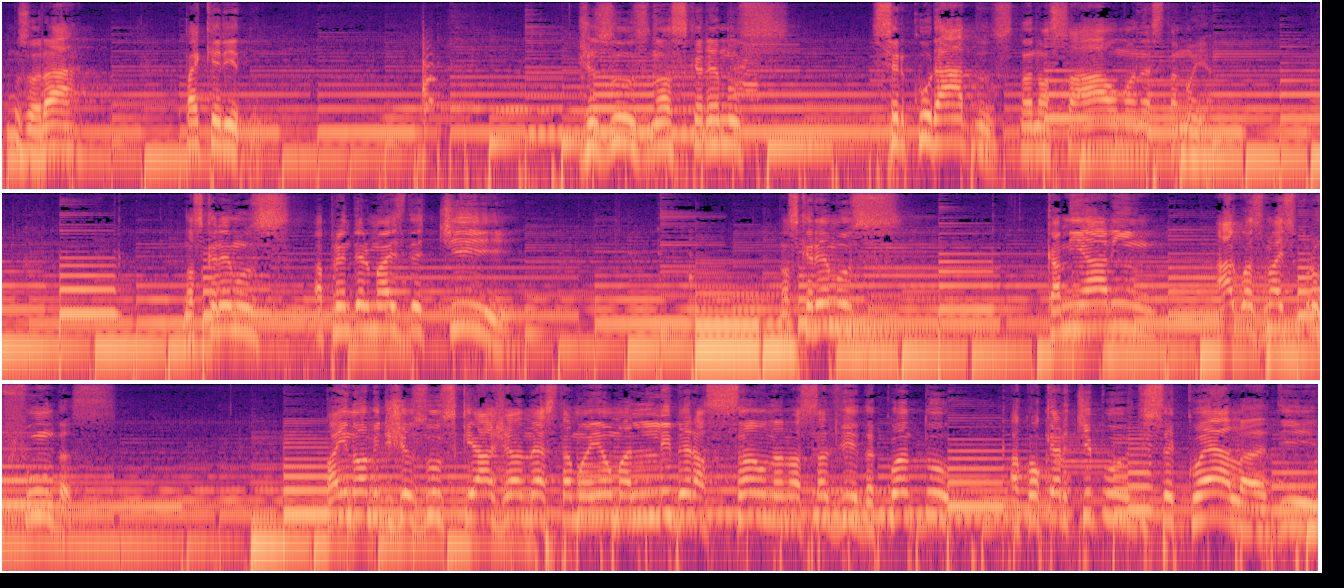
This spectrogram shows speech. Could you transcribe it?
Vamos orar. Pai querido, Jesus, nós queremos ser curados na nossa alma nesta manhã. Nós queremos aprender mais de Ti. Nós queremos caminhar em águas mais profundas. Pai, em nome de Jesus, que haja nesta manhã uma liberação na nossa vida quanto a qualquer tipo de sequela, de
